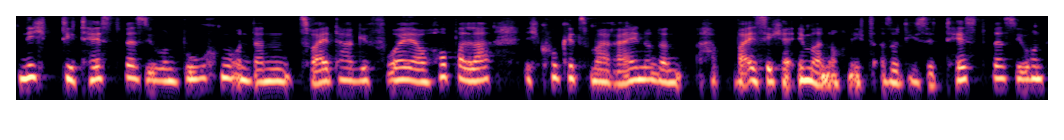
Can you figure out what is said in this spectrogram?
nicht die Testversion buchen und dann zwei Tage vorher, hoppala, ich gucke jetzt mal rein und dann weiß ich ja immer noch nichts. Also diese Testversion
